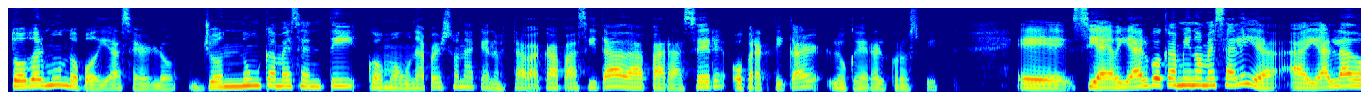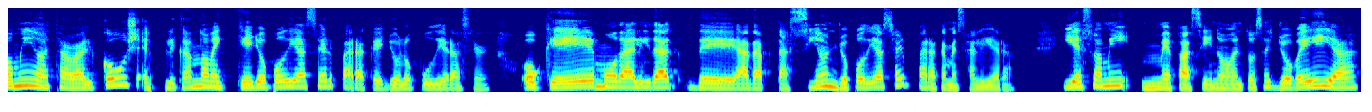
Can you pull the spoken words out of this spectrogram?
todo el mundo podía hacerlo. Yo nunca me sentí como una persona que no estaba capacitada para hacer o practicar lo que era el CrossFit. Eh, si había algo que a mí no me salía, ahí al lado mío estaba el coach explicándome qué yo podía hacer para que yo lo pudiera hacer o qué modalidad de adaptación yo podía hacer para que me saliera. Y eso a mí me fascinó. Entonces yo veía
